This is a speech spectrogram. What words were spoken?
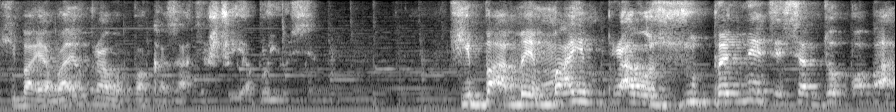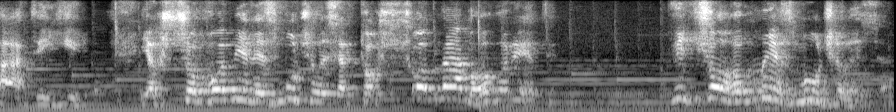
Хіба я маю право показати, що я боюся? Хіба ми маємо право зупинитися, допомагати їм? Якщо вони не змучилися, то що нам говорити? Від чого ми змучилися?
